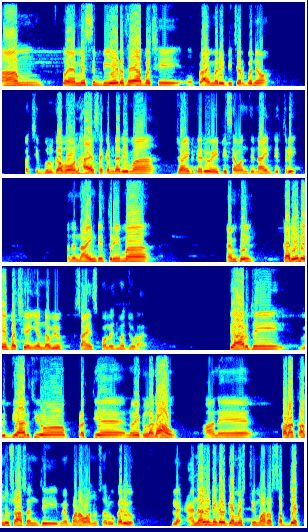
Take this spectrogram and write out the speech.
આમ તો એમએસસી બીએડ થયા પછી હું પ્રાઇમરી ટીચર બન્યો. પછી બુલગાબોન હાયર સેકન્ડરીમાં જોઈન્ટ કર્યું એટી સેવનથી નાઇન્ટી થ્રી અને નાઇન્ટી થ્રીમાં એમફિલ કરીને પછી અહીંયા નવયુગ સાયન્સ કોલેજમાં જોડાયો. ત્યારથી વિદ્યાર્થીઓ પ્રત્યેનો એક લગાવ અને કડક અનુશાસનથી મેં ભણાવવાનું શરૂ કર્યું. એટલે એનાલિટિકલ કેમેસ્ટ્રી મારો સબ્જેક્ટ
